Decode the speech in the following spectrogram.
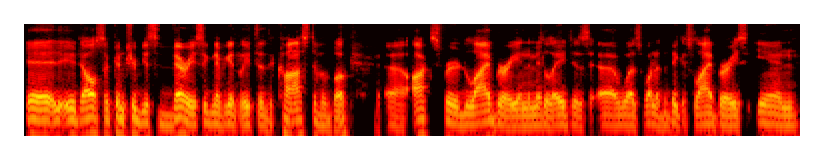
it, it, also contributes very significantly to the cost of a book. Uh, Oxford Library in the Middle Ages uh, was one of the biggest libraries in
